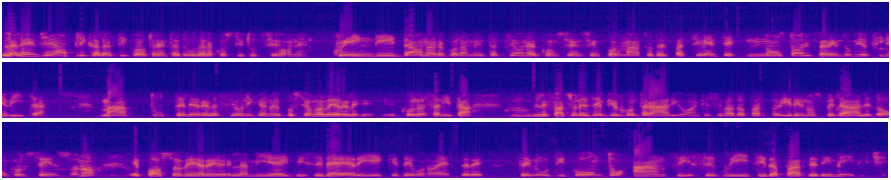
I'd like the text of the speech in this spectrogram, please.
La legge applica l'articolo 32 della Costituzione, quindi dà una regolamentazione al consenso informato del paziente. Non sto riferendomi a fine vita, ma tutte le relazioni che noi possiamo avere con la sanità. Le faccio un esempio al contrario, anche se vado a partorire in ospedale do un consenso no? e posso avere i miei desideri che devono essere tenuti conto, anzi seguiti da parte dei medici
